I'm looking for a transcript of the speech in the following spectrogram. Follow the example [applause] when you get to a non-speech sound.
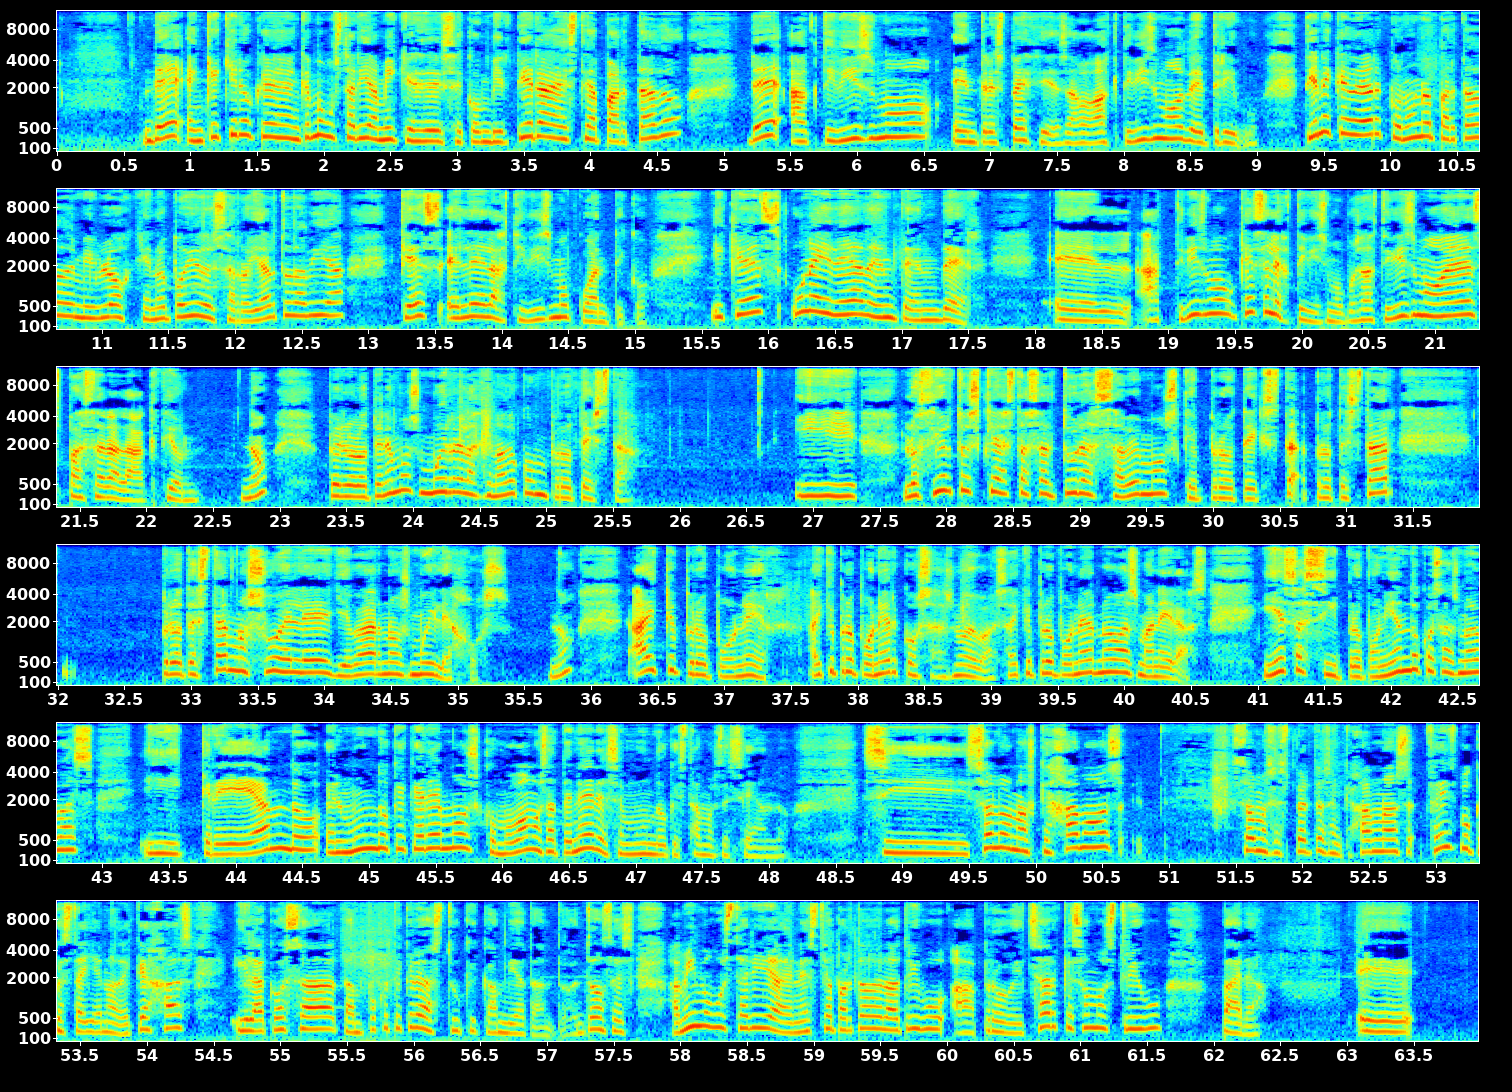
de en qué quiero que, en qué me gustaría a mí que se convirtiera este apartado de activismo entre especies o activismo de tribu. Tiene que ver con un apartado de mi blog que no he podido desarrollar todavía, que es el del activismo cuántico y que es una idea de entender el activismo. ¿Qué es el activismo? Pues el activismo es pasar a la acción, ¿no? Pero lo tenemos muy relacionado con protesta, y lo cierto es que a estas alturas sabemos que protestar, protestar no suele llevarnos muy lejos. ¿No? Hay que proponer, hay que proponer cosas nuevas, hay que proponer nuevas maneras. Y es así, proponiendo cosas nuevas y creando el mundo que queremos, como vamos a tener ese mundo que estamos deseando. Si solo nos quejamos, somos expertos en quejarnos, Facebook está lleno de quejas y la cosa tampoco te creas tú que cambia tanto. Entonces, a mí me gustaría en este apartado de la tribu aprovechar que somos tribu para eh,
